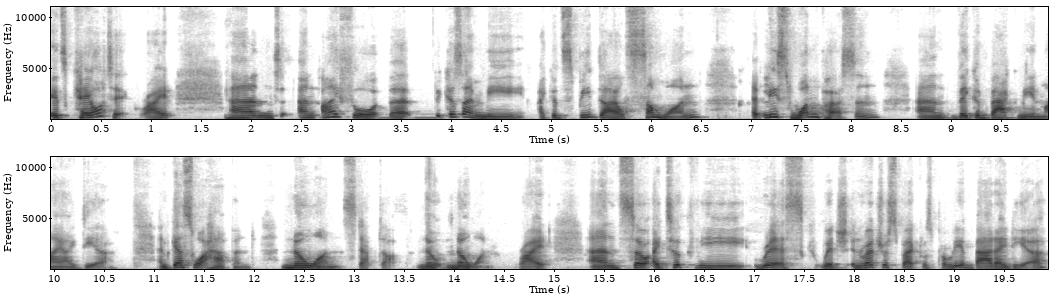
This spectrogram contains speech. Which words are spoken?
it's chaotic right? Mm. and and i thought that because i'm me i could speed dial someone at least one person and they could back me in my idea. And guess what happened? No one stepped up. No, no one, right? And so I took the risk, which in retrospect was probably a bad idea.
